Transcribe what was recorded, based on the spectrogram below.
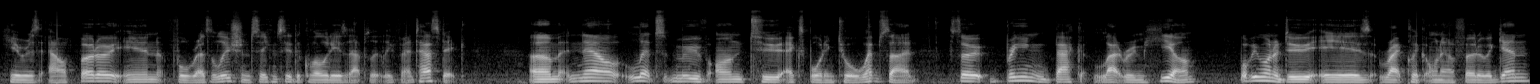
here is our photo in full resolution. So you can see the quality is absolutely fantastic. Um, now let's move on to exporting to a website. So bringing back Lightroom here what we want to do is right click on our photo again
